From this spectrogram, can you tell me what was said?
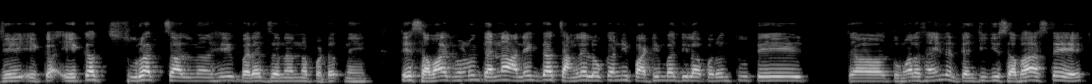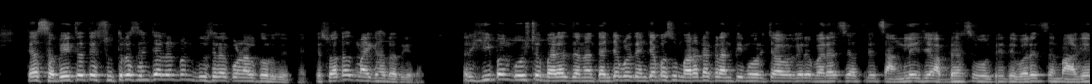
जे एका एकाच सुरात चालणं हे बऱ्याच जणांना पटत नाही. ते समाज म्हणून त्यांना अनेकदा चांगल्या लोकांनी पाठिंबा दिला परंतु ते त्या- तुम्हाला सांगितलं ना त्यांची जी सभा असते त्या सभेचं ते सूत्रसंचालन पण दुसऱ्या कोणाला करू देत नाही. ते स्वतःच माईक हातात घेतात. तर ही पण गोष्ट बऱ्याच जण त्यांच्यामुळे त्यांच्यापासून मराठा क्रांती मोर्चा वगैरे बऱ्याचशातले चांगले जे अभ्यासू होते ते बरेच जण मागे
